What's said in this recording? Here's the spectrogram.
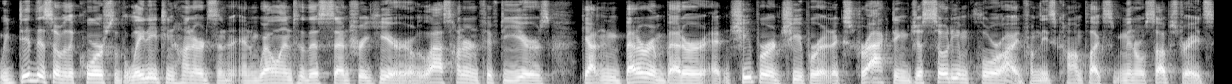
We did this over the course of the late 1800s and, and, well into this century here. Over the last 150 years, gotten better and better and cheaper and cheaper at extracting just sodium chloride from these complex mineral substrates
